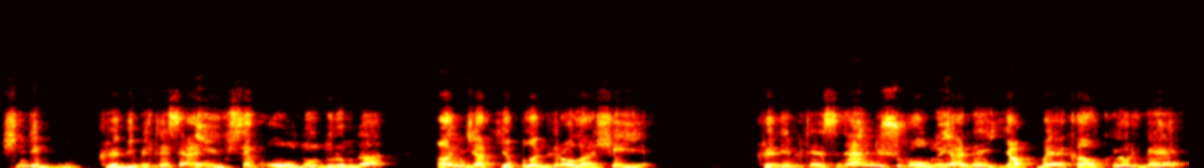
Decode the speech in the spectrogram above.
Şimdi bu kredibilitesi en yüksek olduğu durumda ancak yapılabilir olan şeyi kredibilitesinin en düşük olduğu yerde yapmaya kalkıyor ve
